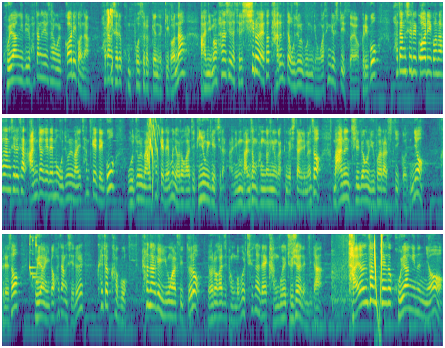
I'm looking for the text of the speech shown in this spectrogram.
고양이들이 화장실 사용을 꺼리거나 화장실을 공포스럽게 느끼거나 아니면 화장실 자체를 싫어해서 다른 데다 오줌을 보는 경우가 생길 수도 있어요. 그리고 화장실을 꺼리거나 화장실을 잘 안 가게 되면 오줌을 많이 참게 되고 오줌을 많이 참게 되면 여러 가지 비뇨기계 질환 아니면 만성 방광염 같은 것이 달리면서 많은 질병을 유발할 수도 있거든요. 그래서 고양이가 화장실을 쾌적하고 편하게 이용할 수 있도록 여러 가지 방법을 최선을 다해 강구해 주셔야 됩니다. 자연 상태에서 고양이는요,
